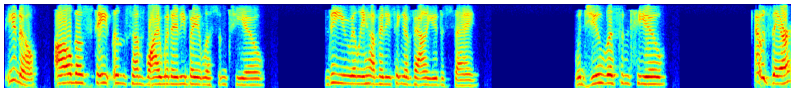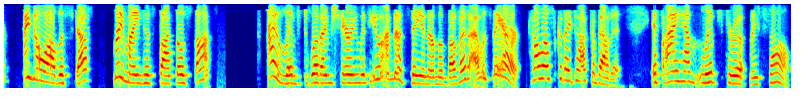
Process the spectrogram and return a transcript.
You know, all those statements of why would anybody listen to you? Do you really have anything of value to say? Would you listen to you? I was there. I know all this stuff. My mind has thought those thoughts. I lived what I'm sharing with you. I'm not saying I'm above it. I was there. How else could I talk about it if I hadn't lived through it myself?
